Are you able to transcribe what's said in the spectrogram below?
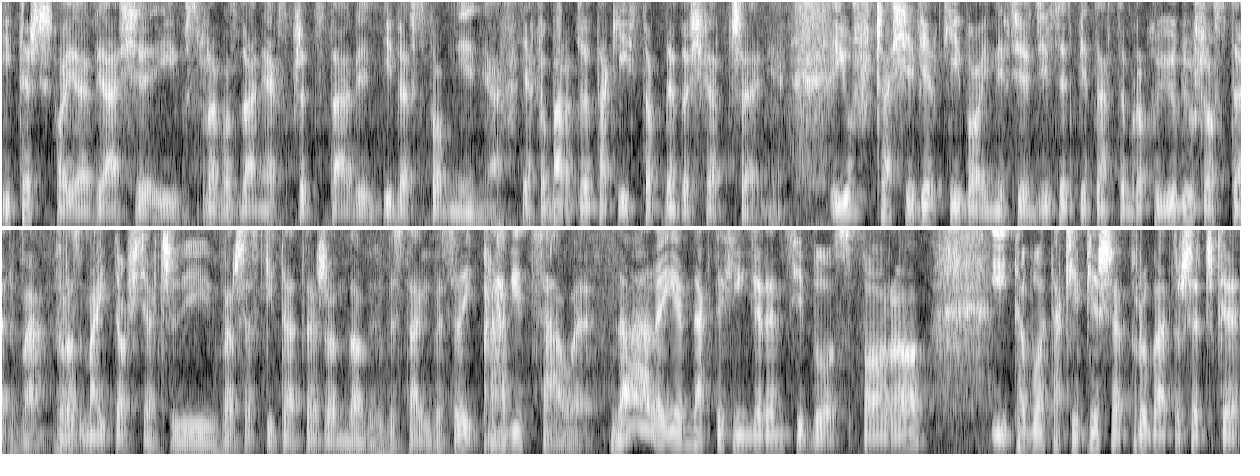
i też pojawiała się i w sprawozdaniach z przedstawień, i we wspomnieniach, jako bardzo takie istotne doświadczenie. Już w czasie Wielkiej Wojny w 1915 roku Juliusz Osterwa w rozmaitościach, czyli w warszawskich teatrach rządowych wystawił wesele i prawie całe. No ale jednak tych ingerencji było sporo i to była takie pierwsza próba troszeczkę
